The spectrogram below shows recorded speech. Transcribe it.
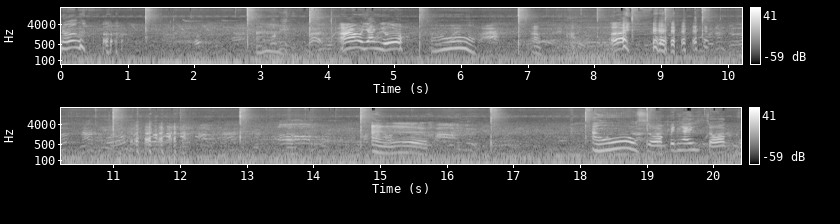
หนึ่งอ้าวยังอยู่อ้าวเอ้ยเออเอา ศอกเป็นไงศอกโห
